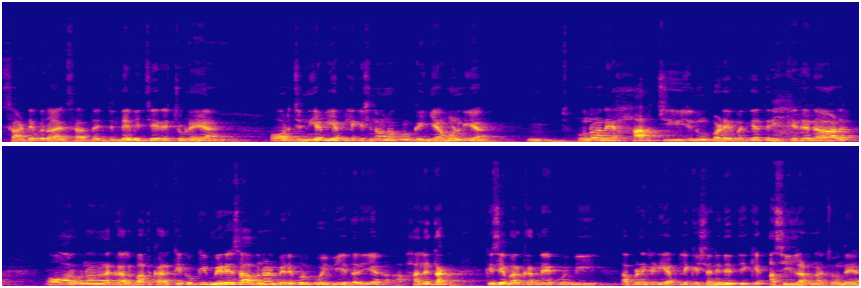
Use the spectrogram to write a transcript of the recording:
ਸਾਡੇ ਵਿਧਾਇਕ ਸਾਹਿਬ ਨੇ ਜਿੰਨੇ ਵੀ ਚਿਹਰੇ ਚੁਣੇ ਆ ਔਰ ਜਿੰਨੀਆਂ ਵੀ ਐਪਲੀਕੇਸ਼ਨਾਂ ਉਹਨਾਂ ਕੋਲ ਗਈਆਂ ਹੋਣਗੀਆਂ ਉਹਨਾਂ ਨੇ ਹਰ ਚੀਜ਼ ਨੂੰ ਬੜੇ ਵਧੀਆ ਤਰੀਕੇ ਦੇ ਨਾਲ ਔਰ ਉਹਨਾਂ ਨਾਲ ਗੱਲਬਾਤ ਕਰਕੇ, ਕਿਉਂਕਿ ਮੇਰੇ ਹਿਸਾਬ ਨਾਲ ਮੇਰੇ ਕੋਲ ਕੋਈ ਵੀ ਇਦਾਂ ਦੀ ਹਾਲੇ ਤੱਕ ਕਿਸੇ ਵਰਕਰ ਨੇ ਕੋਈ ਵੀ ਆਪਣੀ ਜਿਹੜੀ ਐਪਲੀਕੇਸ਼ਨ ਨਹੀਂ ਦਿੱਤੀ ਕਿ ਅਸੀਂ ਲੜਨਾ ਚਾਹੁੰਦੇ ਹਾਂ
